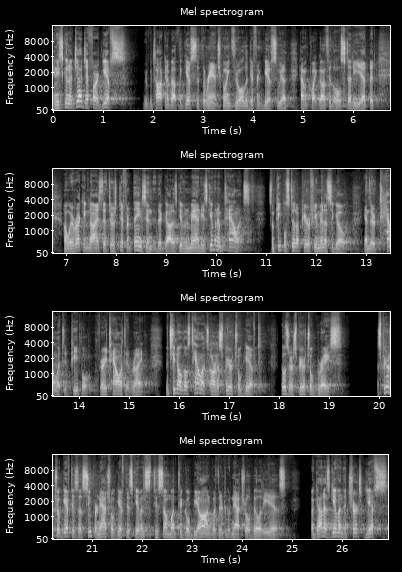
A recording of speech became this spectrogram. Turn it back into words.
And He's going to judge if our gifts, we've been talking about the gifts at the ranch, going through all the different gifts. We haven't quite gone through the whole study yet, but uh, we recognize that there's different things in, that God has given man. He's given him talents. Some people stood up here a few minutes ago, and they're talented people, very talented, right? But you know, those talents aren't a spiritual gift, those are a spiritual grace. A spiritual gift is a supernatural gift that's given to someone to go beyond what their natural ability is. But God has given the church gifts,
